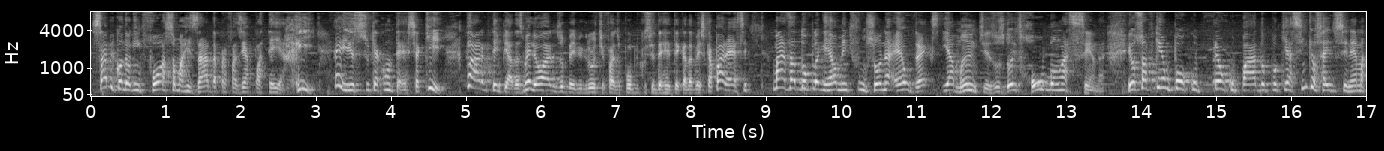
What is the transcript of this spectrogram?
Sabe quando alguém força uma risada para fazer a plateia rir? É isso que acontece aqui. Claro que tem piadas melhores, o Baby Groot faz o público se derreter cada vez que aparece, mas a dupla que realmente funciona é o Drex e Amantes, os dois roubam a cena. Eu só fiquei um pouco preocupado porque assim que eu saí do cinema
